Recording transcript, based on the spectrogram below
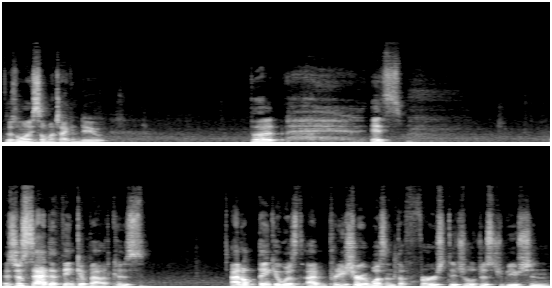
there's only so much I can do. But it's it's just sad to think about because I don't think it was. I'm pretty sure it wasn't the first digital distribution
